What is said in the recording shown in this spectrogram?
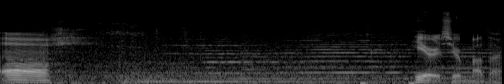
oh. Here's your mother.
